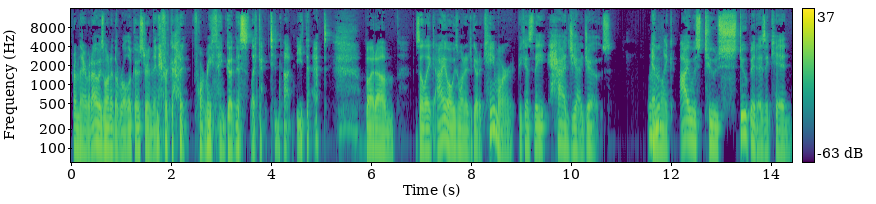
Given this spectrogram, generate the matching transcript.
from there, but I always wanted the roller coaster and they never got it for me. Thank goodness. Like I did not need that. But, um, so like I always wanted to go to Kmart because they had GI Joes. and Mhm. like I was too stupid as a kid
